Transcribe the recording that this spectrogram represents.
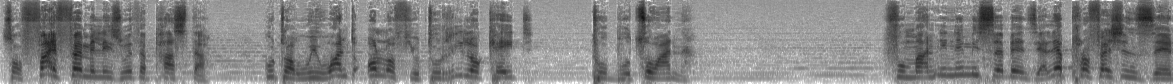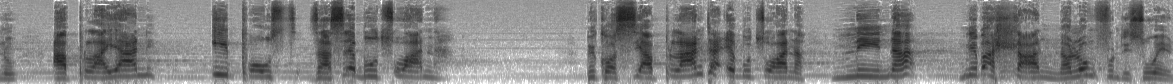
So five families with a pastor. Kuthiwa we want all of you to relocate to botswana fumanini imisebenzi yale professions zenu aplayani ii-posts zasebotswana. Because siyaplanta ebotswana nina nibahlanu nalo mfundisi wenu.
